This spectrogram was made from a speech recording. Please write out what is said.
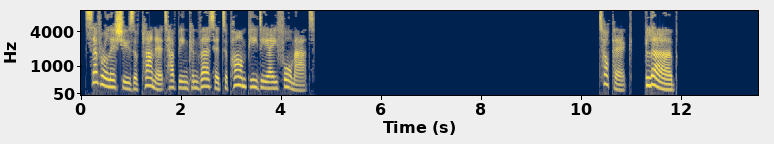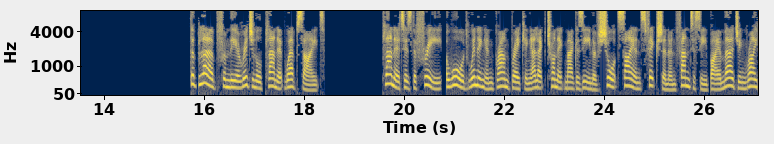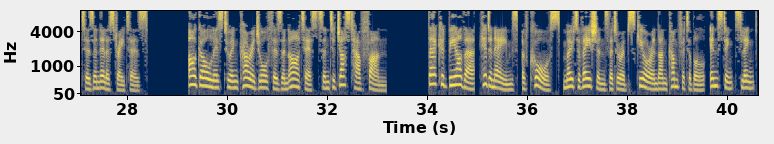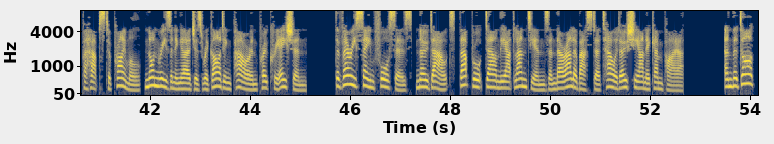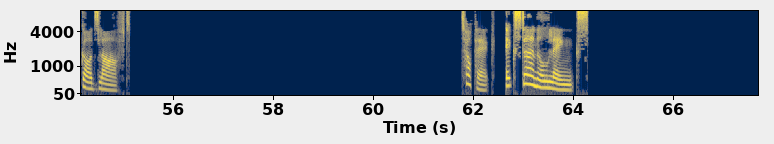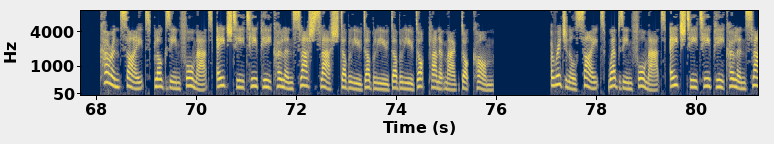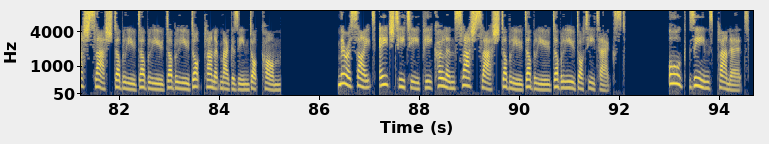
Several issues of Planet have been converted to Palm PDA format. Topic: Blurb The blurb from the original Planet website, Planet is the free, award-winning and groundbreaking electronic magazine of short science fiction and fantasy by emerging writers and illustrators. Our goal is to encourage authors and artists and to just have fun. There could be other, hidden aims, of course, motivations that are obscure and uncomfortable, instincts linked perhaps to primal, non-reasoning urges regarding power and procreation, the very same forces, no doubt, that brought down the Atlanteans and their alabaster-towered oceanic empire. And the dark gods laughed. External links Current site blogzine format http colon www.planetmag.com Original site webzine format http colon www.planetmagazine.com Mirror site http colon www.etext.org zines planet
